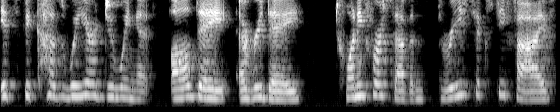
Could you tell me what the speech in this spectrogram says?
it's because we are doing it all day, every day, 24 7, 365.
